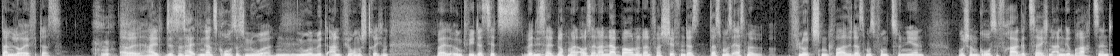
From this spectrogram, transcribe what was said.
dann läuft das. Aber halt, das ist halt ein ganz großes Nur, nur mit Anführungsstrichen weil irgendwie das jetzt, wenn die es halt nochmal auseinanderbauen und dann verschiffen, das, das muss erstmal flutschen quasi, das muss funktionieren, wo schon große Fragezeichen angebracht sind.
